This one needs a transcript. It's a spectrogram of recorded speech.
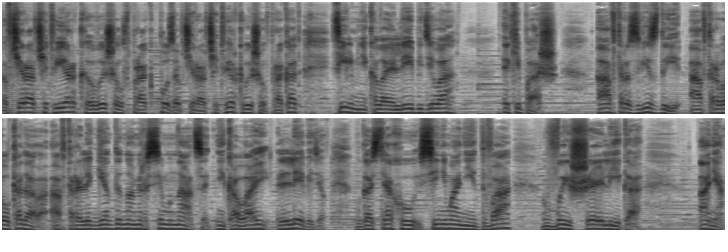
Вчера в четверг вышел в прок... позавчера в четверг вышел в прокат фильм Николая Лебедева «Экипаж». Автор «Звезды», автор «Волкодава», автор «Легенды номер 17» Николай Лебедев. В гостях у «Синемании 2» «Высшая лига». Аня.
